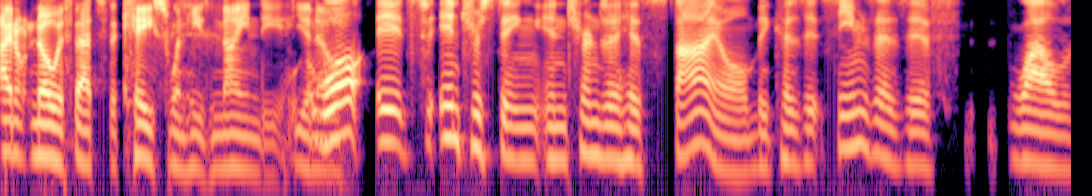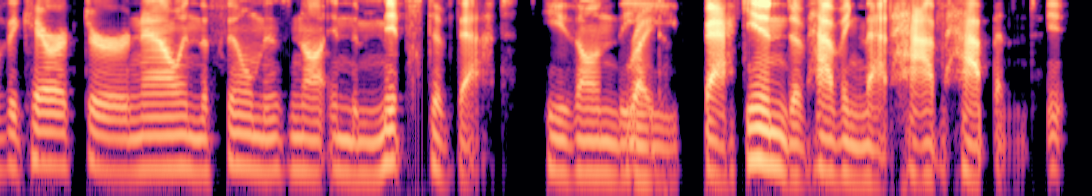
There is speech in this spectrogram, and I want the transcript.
i don't know if that's the case when he's 90 you know Well, it's interesting in terms of his style because it seems as if while the character now in the film is not in the midst of that, he's on the Right. back end of having that have happened. It-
